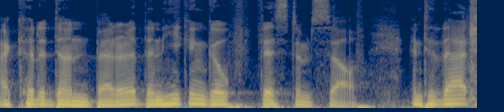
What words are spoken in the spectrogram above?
I could have done better, then he can go fist himself. And to that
